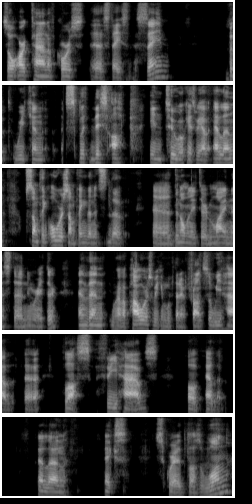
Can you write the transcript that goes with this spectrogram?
So arctan, of course, uh, stays the same, but we can split this up into, okay, so we have ln something over something, then it's the uh, denominator minus the numerator. And then we have a power, so we can move that in front. So we have uh, plus 3 halves of ln, ln x squared plus 1.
